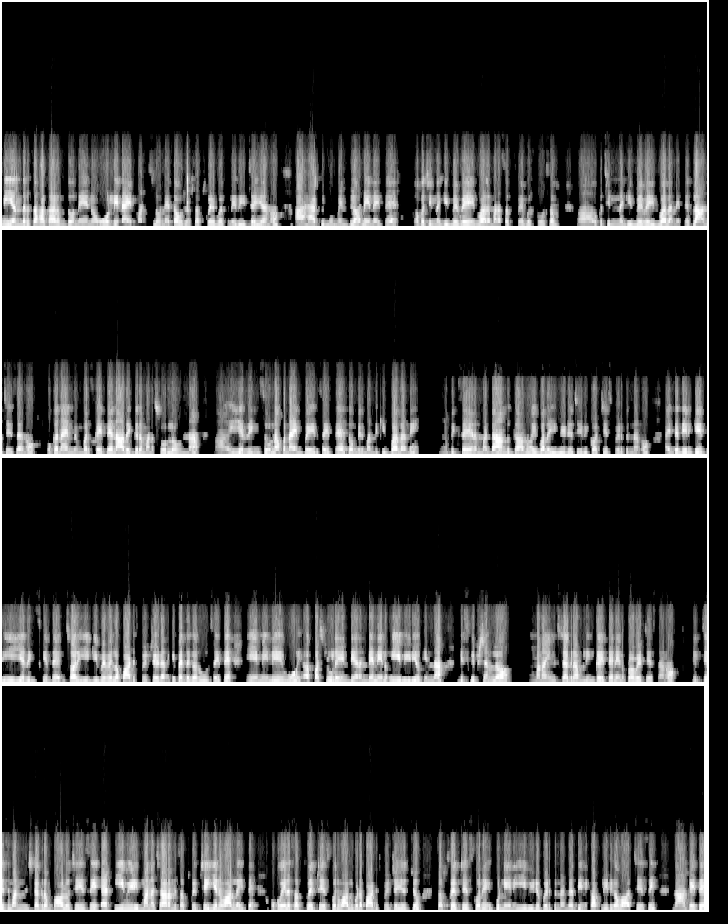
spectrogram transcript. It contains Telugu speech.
మీ అందరి సహకారంతో నేను ఓన్లీ నైన్ మంత్స్లోనే థౌజండ్ సబ్స్క్రైబర్స్ని రీచ్ అయ్యాను. ఆ హ్యాపీ మూమెంట్లో నేనైతే ఒక చిన్న గివ్ అవే ఇవ్వాలి మన సబ్స్క్రైబర్స్ కోసం. ఒక చిన్న గివ్ అవే ఇవ్వాలని అయితే ప్లాన్ చేశాను. ఒక నైన్ మెంబర్స్కి అయితే నా దగ్గర మన స్టోర్లో ఉన్న ఇయర్ రింగ్స్ ఒక నైన్ పేర్స్ అయితే తొమ్మిది మందికి ఇవ్వాలని ఫిక్స్ అయ్యాను అనమాట అందుకు గాను ఇవాళ ఈ వీడియో రికార్డ్ చేసి పెడుతున్నాను. అయితే దీనికి ఈ ఇయర్ రింగ్స్కి అయితే సారీ ఈ గివ్ అవే లో పార్టిసిపేట్ చేయడానికి పెద్దగా రూల్స్ అయితే ఏమీ లేవు. ఫస్ట్ రూల్ ఏంటి అని అంటే నేను ఈ వీడియో కింద డిస్క్రిప్షన్లో మన ఇన్స్టాగ్రామ్ లింక్ అయితే నేను ప్రొవైడ్ చేస్తాను. క్లిక్ చేసి మన ఇన్స్టాగ్రామ్ ఫాలో చేసి అండ్ ఈ వీడియో మన ఛానల్ని సబ్స్క్రైబ్ చెయ్యని వాళ్ళైతే ఒకవేళ సబ్స్క్రైబ్ చేసుకొని వాళ్ళు కూడా పార్టిసిపేట్ చేయొచ్చు. సబ్స్క్రైబ్ చేసుకొని ఇప్పుడు నేను ఈ వీడియో పెడుతున్నాగా దీన్ని కంప్లీట్గా వాచ్ చేసి నాకైతే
